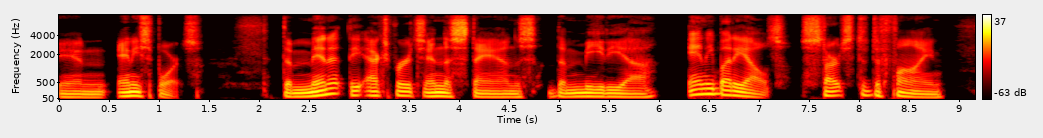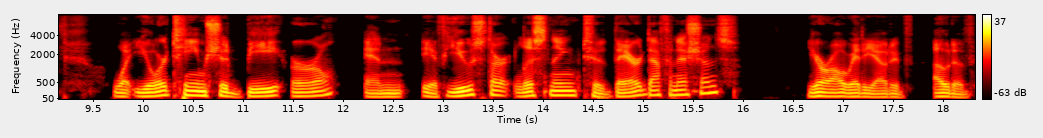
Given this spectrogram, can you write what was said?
in any sports. The minute the experts in the stands, the media, anybody else starts to define what your team should be, Earl, and if you start listening to their definitions, you're already out of out of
